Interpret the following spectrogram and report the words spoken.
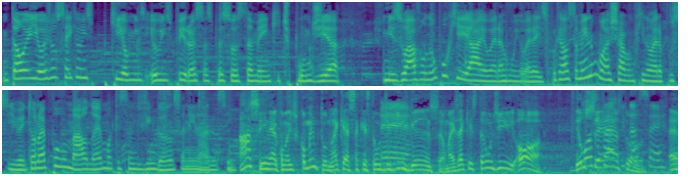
Então, e hoje eu sei que eu, que eu, eu inspiro essas pessoas também que, tipo, um dia me zoavam não porque, ah, eu era ruim ou era isso, porque elas também não achavam que não era possível. Então não é por mal, não é uma questão de vingança nem nada, assim. Ah, sim, né? Como a gente comentou, não é que é essa questão de É. vingança, mas é questão de, ó, deu Mostrar certo. que dá certo, É,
